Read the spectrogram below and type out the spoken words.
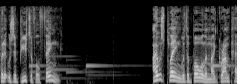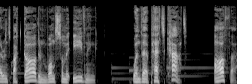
but it was a beautiful thing. I was playing with a ball in my grandparents' back garden one summer evening when their pet cat, Arthur,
